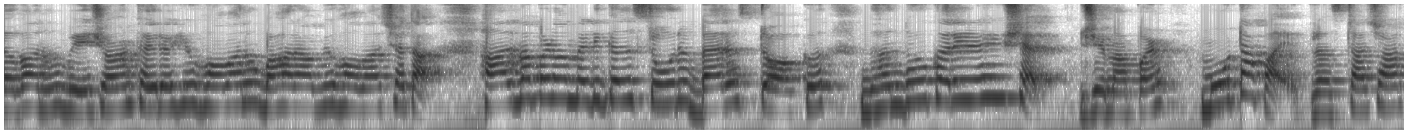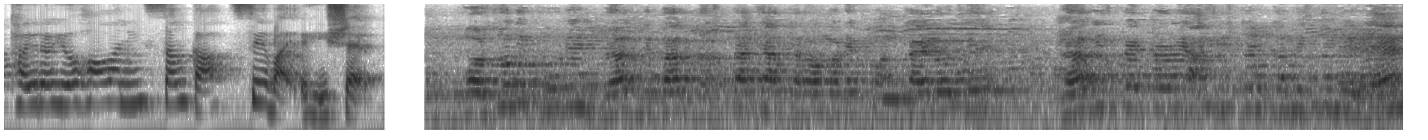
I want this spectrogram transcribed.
દવાનું વેચાણ થઈ રહ્યું હોવાનું બહાર આવ્યું હોવા છતાં હાલમાં પણ આ મેડિકલ સ્ટોર બેર સ્ટોક ધંધો કરી રહી છે, જેમાં પણ મોટા પાયે ભ્રષ્ટાચાર થઈ રહ્યો હોવાની શંકા સેવાઈ રહી છે. વર્ષોથી ફૂડ એન્ડ ડ્રગ વિભાગ ભ્રષ્ટાચાર કરવા માટે પંકાયેલો છે. ડ્રગ ઇન્સ્પેક્ટર અને આસિસ્ટન્ટ કમિશનરની રહેમ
